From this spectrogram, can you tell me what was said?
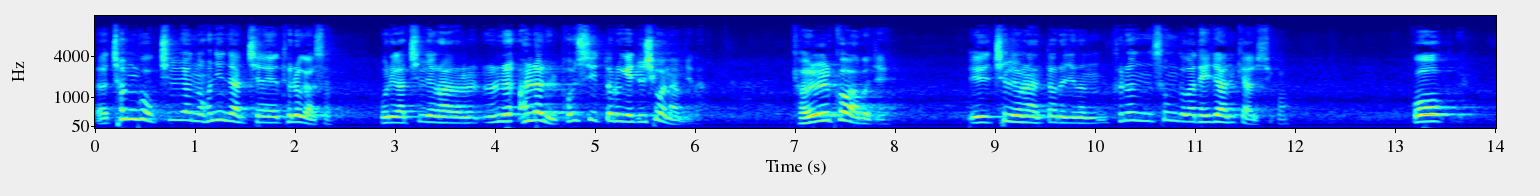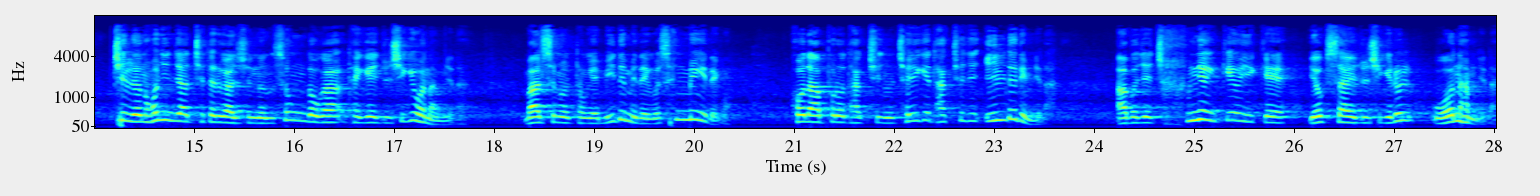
어, 천국 7년 혼인잔치에 들어가서 우리가 7년 환란을 볼 수 있도록 해주시기 원합니다. 결코 아버지 이 7년 안 떨어지는 그런 성도가 되지 않게 하시고 꼭 7년 혼인잔치 들어갈 수 있는 성도가 되게 해주시기 원합니다. 말씀을 통해 믿음이 되고 생명이 되고 곧 앞으로 닥칠 저에게 닥쳐진 일들입니다. 아버지 청령히 깨어있게 역사해 주시기를 원합니다.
